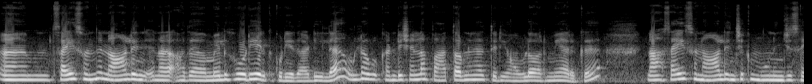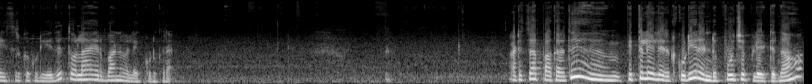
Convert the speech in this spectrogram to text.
Um, சைஸ் வந்து நாலு இன்ச் ந- அது மெழுகோடியே இருக்கக்கூடியது அடியில். உள்ள கண்டிஷன்லாம் பார்த்தோம்னா தெரியும் அவ்வளோ அருமையாக இருக்குது நான் சைஸ் நாலு இன்ச்சுக்கு மூணு இன்ச்சு சைஸ் இருக்கக்கூடியது. தொள்ளாயிரம் ரூபான்னு விலை கொடுக்குறேன். அடுத்ததாக பார்க்குறது பித்தளையில் இருக்கக்கூடிய ரெண்டு பூஜை பிளேட்டு தான்.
